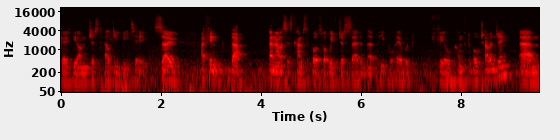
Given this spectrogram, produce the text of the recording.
goes beyond just LGBT. So I think that analysis kind of supports what we've just said, and that people here would feel comfortable challenging um,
